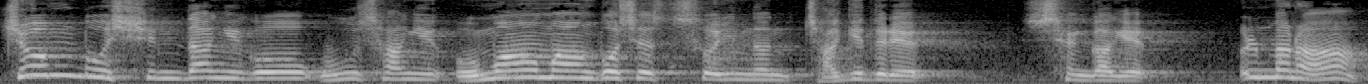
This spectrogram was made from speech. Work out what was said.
전부 신당이고 우상이 어마어마한 곳에 서 있는 자기들의 생각에 얼마나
